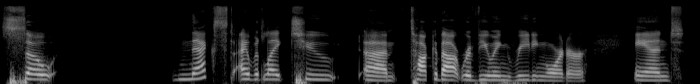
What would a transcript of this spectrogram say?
so next, I would like to um, talk about reviewing reading order. And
